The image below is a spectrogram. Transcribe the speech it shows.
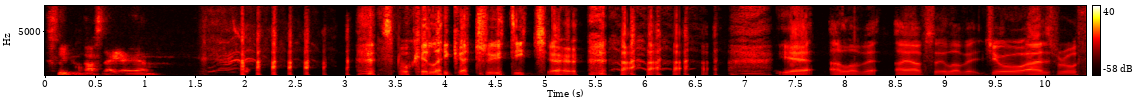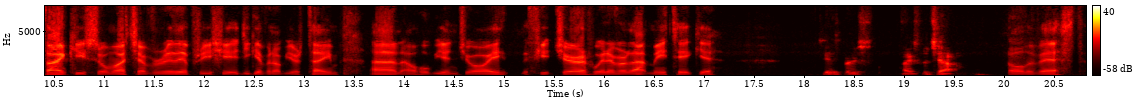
sleeping past eight a.m. Spoken like a true teacher. yeah, I love it. I absolutely love it. Joe Ansbro, thank you so much. I've really appreciated you giving up your time, and I hope you enjoy the future, wherever that may take you. Cheers, Bruce. Thanks for the chat. All the best.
